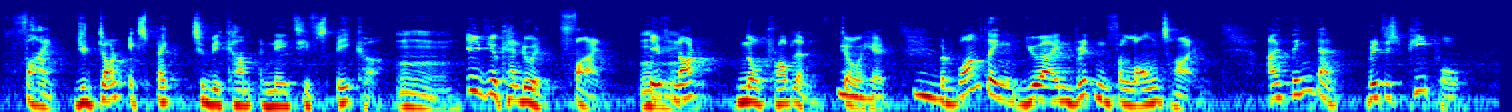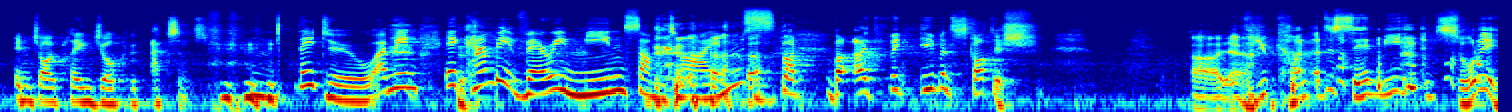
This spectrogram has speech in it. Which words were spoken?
fine. You don't expect to become a native speaker. If you can do it, fine. If mm-hmm. not, no problem. Go mm. ahead. Mm. But one thing, you are in Britain for a long time. I think that British people enjoy playing jokes with accents. They do. I mean, it can be very mean sometimes. but but I think even Scottish, Uh, yeah. you can't understand me. I'm sorry.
